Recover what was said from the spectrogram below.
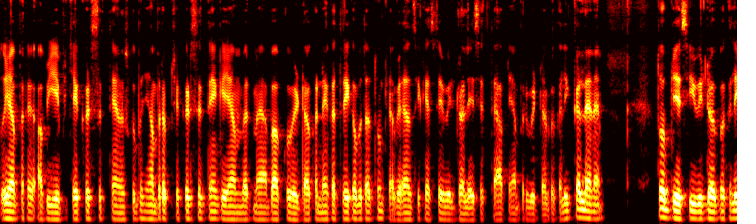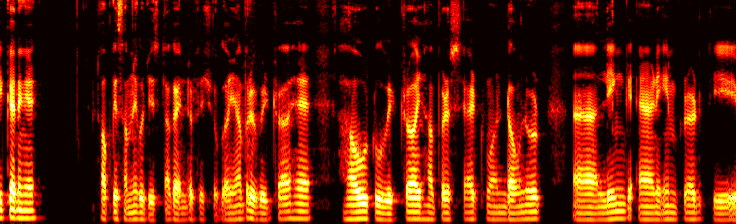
तो यहाँ पर आप ये भी चेक कर सकते हैं, उसके बाद यहाँ पर आप चेक कर सकते हैं कि यहाँ पर मैं अब आपको विड्रा करने का तरीका बताता हूँ कि आप यहाँ से कैसे विड्रा ले सकते हैं। आप यहाँ पर विड्रा पर क्लिक कर लेना है। तो आप जैसे ही विड्रा पर क्लिक करेंगे तो आपके सामने कुछ इस तरह का इंटरफेस होगा। यहाँ पर विड्रा है हाउ टू विड्रा यहाँ पर set one download link and import the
